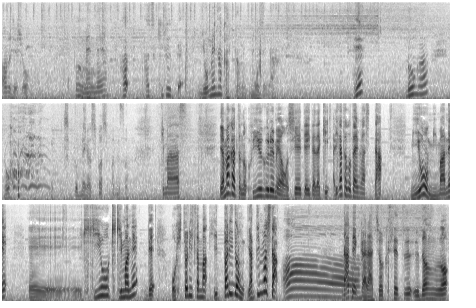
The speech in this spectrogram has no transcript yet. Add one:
あるでしょ？ごめんね、ははずきルーペ。読めなかったの文字が。え？老眼？ちょっと目がシパシパでさ。いきます。山形の冬グルメを教えていただきありがとうございました。見よう見まね。えー、聞きよう聞きまねでお一人様引っ張り丼やってみました。鍋から直接うどんを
